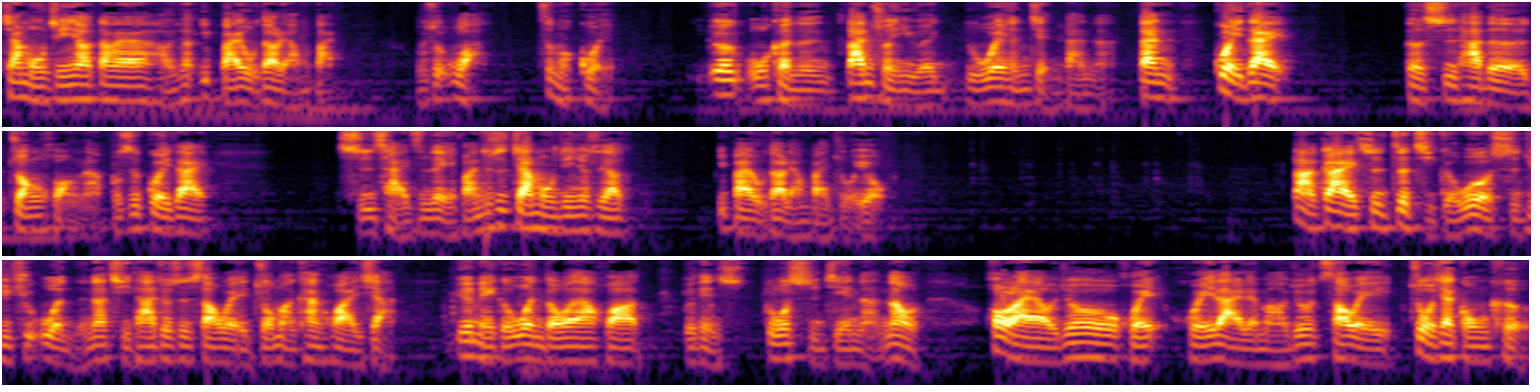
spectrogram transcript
加盟金要大概好像一百五到两百，我说哇这么贵。因为我可能单纯以为卤味很简单呐、啊，但贵在的是它的装潢啦、啊，不是贵在食材之类，反正就是加盟金就是要一百五到两百左右，大概是这几个我有实际去问的，那其他就是稍微走马看花一下，因为每个问都要花有点多时间呐、啊。那我后来啊，我就回回来了嘛，我就稍微做一下功课，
